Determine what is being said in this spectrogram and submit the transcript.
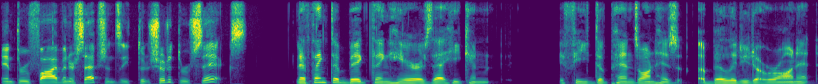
and threw five interceptions, he th- should have threw six. I think the big thing here is that he can, if he depends on his ability to run it,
